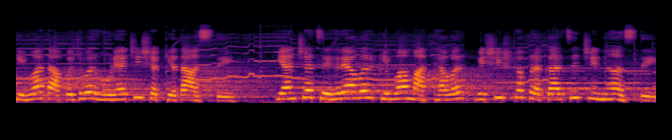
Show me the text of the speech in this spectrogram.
किंवा तापज्वर होण्याची शक्यता असते. यांच्या चेहऱ्यावर किंवा माथ्यावर विशिष्ट प्रकारचे चिन्ह असते.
